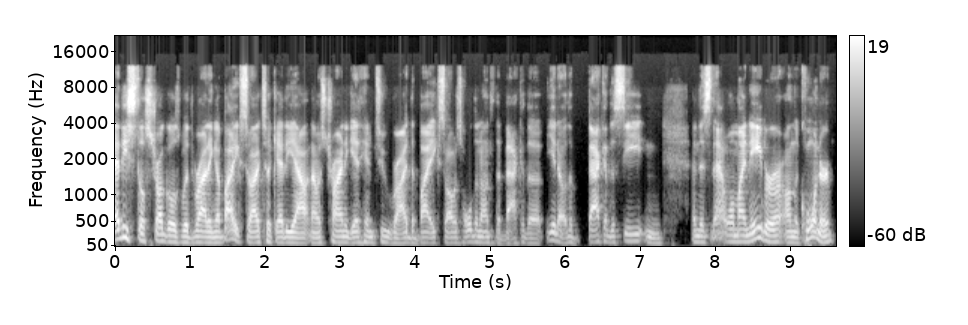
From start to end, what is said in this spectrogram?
Eddie still struggles with riding a bike, so I took Eddie out and I was trying to get him to ride the bike. So I was holding onto the back of the you know the back of the seat and and this and that. Well, my neighbor on the corner,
